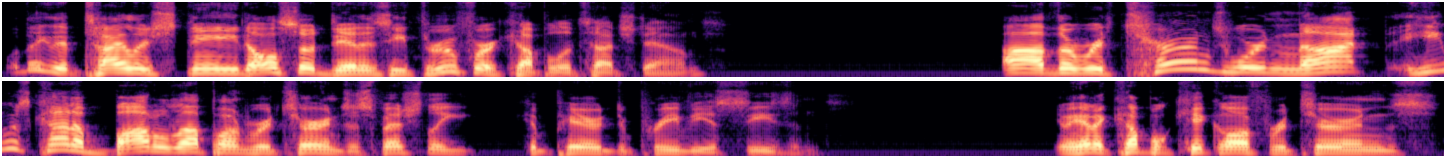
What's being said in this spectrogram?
One thing that Tyler Snead also did is he threw for a couple of touchdowns. Uh, the returns were not, he was kind of bottled up on returns, especially compared to previous seasons. You know, he had a couple kickoff returns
